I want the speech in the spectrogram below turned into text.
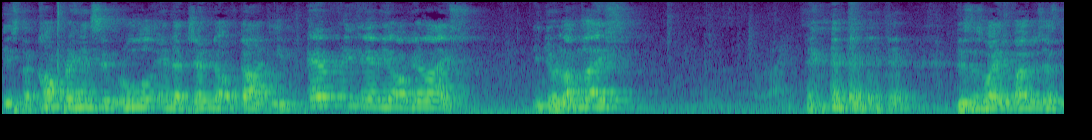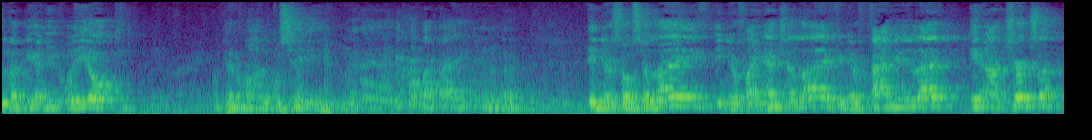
is the comprehensive rule and agenda of God in every area of your life. In your love life. this is why the Bible says, do not be unequally yoked. Pero mahal ko siya eh. Patay. in your social life, in your financial life, in your family life, in our church life,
